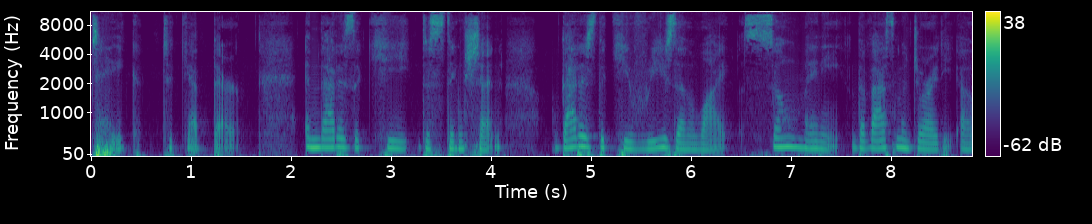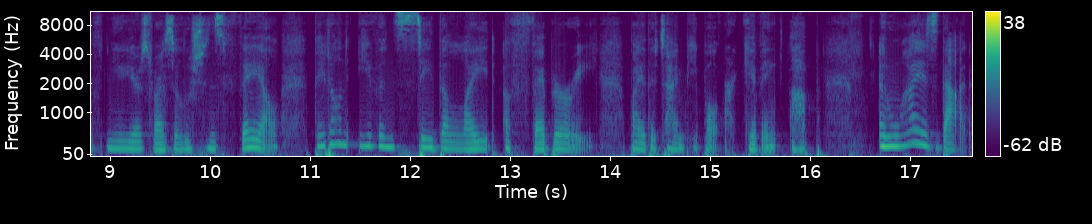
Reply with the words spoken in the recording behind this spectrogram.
take to get there. And that is a key distinction. That is the key reason why so many, the vast majority of New Year's resolutions fail. They don't even see the light of February by the time people are giving up. And why is that?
